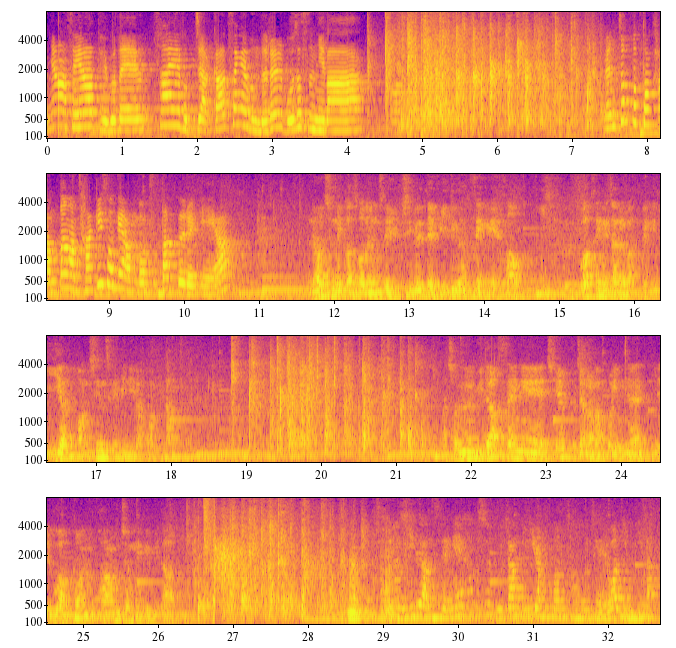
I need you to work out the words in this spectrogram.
안녕하세요. 대구대 사회복지학과 학생회분들을 모셨습니다. 왼쪽부터 간단한 자기소개 한번 부탁드릴게요. 안녕하십니까. 저는 제61대 미드 학생회에서 이- 그 부학생회장을 맡고 있는 2학번 신재민이라고 합니다. 아, 저는 미드 학생의 체육부장을 맡고 있는 19학번 황정욱입니다. 저는 학생의 학수부장 2학번 정재원입니다.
